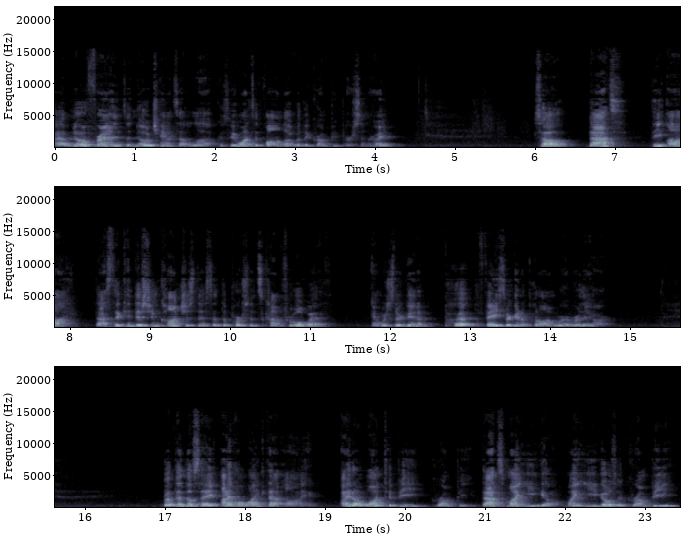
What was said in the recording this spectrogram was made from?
I have no friends and no chance at love. Because who wants to fall in love with a grumpy person, right? So, that's the I. That's the conditioned consciousness that the person's comfortable with and which they're going to put, the face they're going to put on wherever they are. But then they'll say, I don't like that I. I don't want to be grumpy. That's my ego. My ego is a grumpy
